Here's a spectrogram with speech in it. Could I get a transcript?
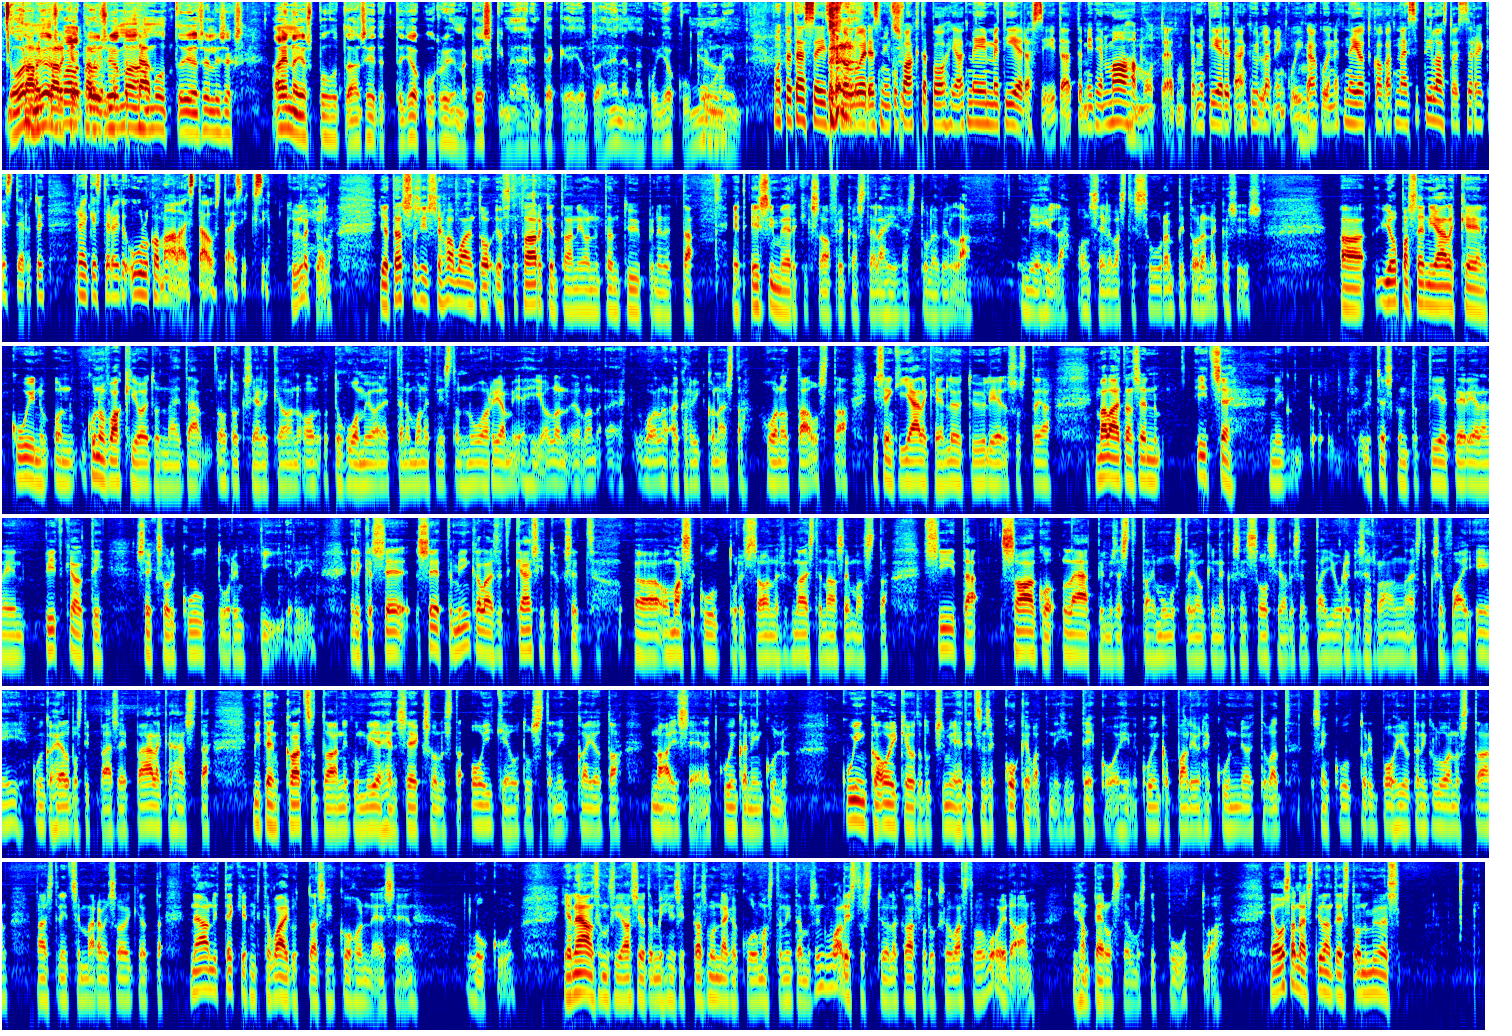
On tar- myös valkoisia maahanmuuttajia. Sen lisäksi aina jos puhutaan siitä, että joku ryhmä keskimäärin tekee jotain enemmän kuin joku Kyllä. muu, niin... Mutta tässä ei siis ollut edes niin kuin faktapohjaa, että me emme tiedä siitä, että miten maahanmuuttajat, mutta me tiedetään kyllä niin kuin ikään kuin, että ne, jotka ovat näissä tilastoissa rekisteröity, rekisteröity ulkomaalaistaustaisiksi. Kyllä, kyllä. Ja tässä siis se havainto, jos sitä tarkentaa, niin on tämän tyyppinen, että, että esimerkiksi Afrikasta ja lähi tulevilla miehillä on selvästi suurempi todennäköisyys Uh, jopa sen jälkeen, kuin on, kun on vakioitu näitä otoksia, eli on otettu huomioon, että ne monet niistä on nuoria miehiä, jolloin, jolloin voi olla aika rikkonaista huonoa taustaa, niin senkin jälkeen löytyy yliedustusta. Ja mä laitan sen itse niin kuin yhteiskuntatieteilijänä niin pitkälti seksuaalikulttuurin piiriin. Eli se, se, että minkälaiset käsitykset ä, omassa kulttuurissa on esimerkiksi naisten asemasta, siitä saako läppimisestä tai muusta jonkinnäköisen sosiaalisen tai juridisen rangaistuksen vai ei, kuinka helposti pääsee pälkähästä, miten katsotaan niin kuin miehen seksuaalista oikeutusta niin kajota naiseen, että kuinka niin kuin, kuinka oikeutetuksi miehet itsensä kokevat niihin tekoihin, kuinka paljon he kunnioittavat sen kulttuurin pohjalta niin luonnostaan naisten itsemääräämisoikeutta. Nämä on niitä tekijät, mitkä vaikuttavat siihen kohonneeseen lukuun. Ja nämä on sellaisia asioita, mihin sitten taas mun näkökulmasta niin tämmöisen valistustyöllä, kasvatuksella vastaavalla voidaan ihan perustellusti puuttua. Ja osa näistä tilanteista on myös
